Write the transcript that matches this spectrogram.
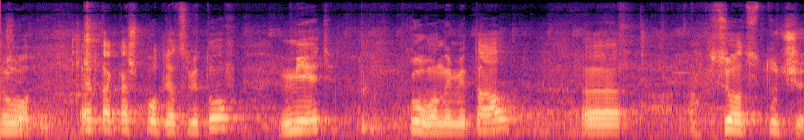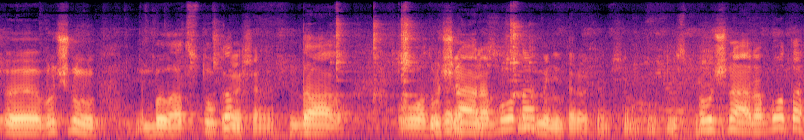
Вот. Это кашпо для цветов, медь, кованый металл. Все отстуч, э, вручную было. Украшено. Да, вот, ручная Торопись. работа. Мы не торопимся. Ручная работа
